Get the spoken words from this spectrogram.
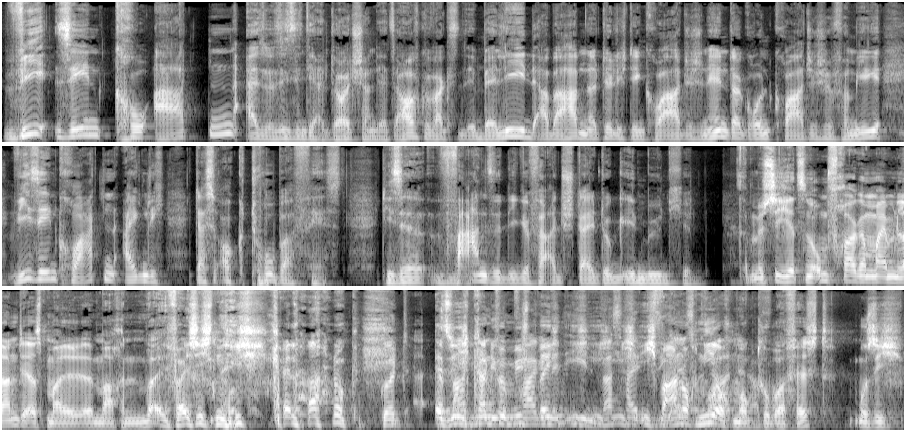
Wie sehen Kroaten, also Sie sind ja in Deutschland jetzt aufgewachsen, in Berlin, aber haben natürlich den kroatischen Hintergrund, kroatische Familie. Wie sehen Kroaten eigentlich das Oktoberfest, diese wahnsinnige Veranstaltung in München? Da müsste ich jetzt eine Umfrage in meinem Land erstmal äh, machen. Weiß ich nicht, keine Ahnung. Gut, also ich kann für mich sprechen, ich, ich, ich war noch nie auf dem Oktoberfest, muss ich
